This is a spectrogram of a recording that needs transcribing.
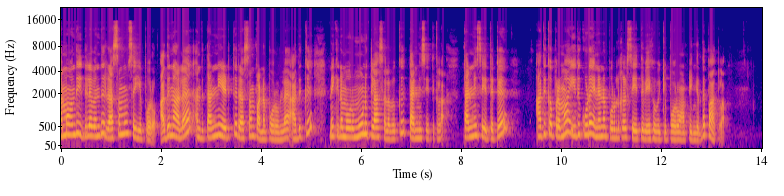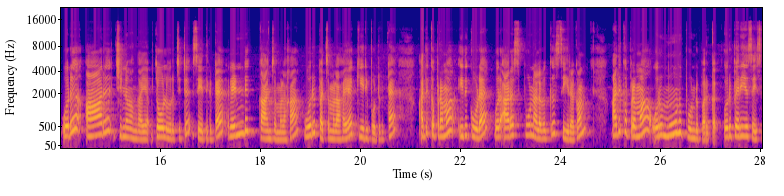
நம்ம வந்து இதில் வந்து ரசமும் செய்ய போகிறோம் அதனால அந்த தண்ணி எடுத்து ரசம் பண்ண போகிறோம்ல அதுக்கு இன்றைக்கி நம்ம ஒரு மூணு கிளாஸ் அளவுக்கு தண்ணி சேர்த்துக்கலாம். தண்ணி சேர்த்துட்டு அதுக்கப்புறமா இது கூட என்னென்ன பொருட்கள் சேர்த்து வேக வைக்க போகிறோம் அப்படிங்கிறத பார்க்கலாம். ஒரு ஆறு சின்ன வெங்காயம் தோல் உரிச்சிட்டு சேர்த்துக்கிட்டேன். ரெண்டு காஞ்ச மிளகா ஒரு பச்சை மிளகாயை கீறி போட்டுக்கிட்டேன். அதுக்கப்புறமா இது கூட ஒரு அரை ஸ்பூன் அளவுக்கு சீரகம். அதுக்கப்புறமா ஒரு மூணு பூண்டு பற்கள் ஒரு பெரிய சைஸ்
